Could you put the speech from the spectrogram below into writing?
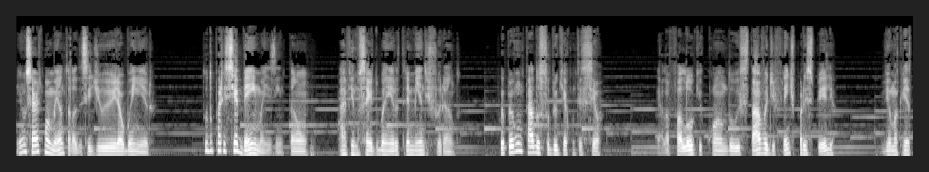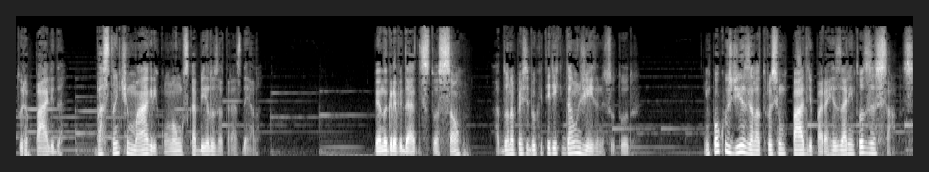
Em um certo momento, ela decidiu ir ao banheiro. Tudo parecia bem, mas então a vimos sair do banheiro tremendo e chorando. Foi perguntado sobre o que aconteceu. Ela falou que quando estava de frente para o espelho, viu uma criatura pálida, bastante magra e com longos cabelos atrás dela. Vendo a gravidade da situação, a dona percebeu que teria que dar um jeito nisso tudo. Em poucos dias ela trouxe um padre para rezar em todas as salas,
